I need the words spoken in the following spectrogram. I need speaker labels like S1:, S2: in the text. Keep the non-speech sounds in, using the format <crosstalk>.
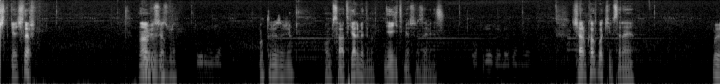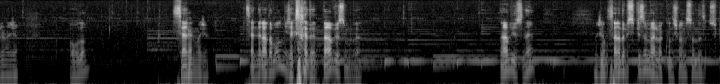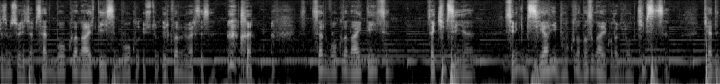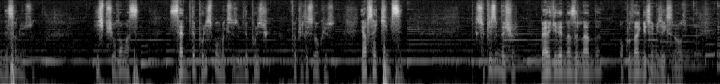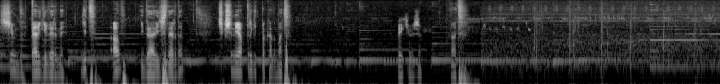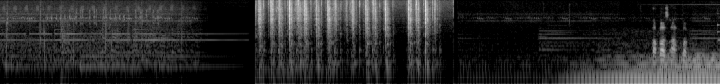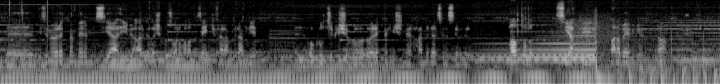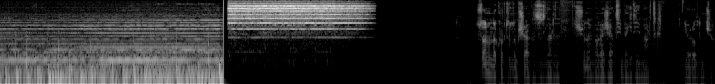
S1: Şşt gençler. Ne
S2: Buyurun
S1: yapıyorsunuz
S2: hocam.
S1: burada?
S3: Buyurun hocam.
S2: Oturuyoruz hocam.
S1: Oğlum saat gelmedi mi? Niye gitmiyorsunuz eviniz?
S3: Oturuyoruz öyle hocam ya.
S1: Şerm kalk bakayım sen ayağa.
S2: Buyurun hocam.
S1: Oğlum. Sen
S2: Efendim hocam.
S1: senden adam olmayacak <laughs> zaten. Ne yapıyorsun burada? Ne yapıyorsun ha?
S2: Hocam
S1: Sana da bir sürprizim var bak konuşmamın sonunda sürprizimi söyleyeceğim. Sen bu okula layık değilsin. Bu okul üstün ırklar üniversitesi. <laughs> Sen bu okula layık değilsin. Sen kimsin ya? Senin gibi siyahi bu okula nasıl layık olabilir oğlum? Kimsin sen? Kendini ne sanıyorsun? Hiçbir şey olamazsın. Sen bir de polis mi olmak istiyorsun? Bir de polis fakültesini okuyorsun. Ya sen kimsin? Sürprizim de şu. Belgelerin hazırlandı. Okuldan geçemeyeceksin oğlum. Şimdi belgelerini git al idari işlerden. Çıkışını yaptır git bakalım hadi.
S2: peki hocam.
S1: Hadi.
S3: Papaz, ahbap. Ee, bizim öğretmen benim siyahi bir arkadaşımı zorbaladı zenci falan filan diye. Ee, okul çıkışı bu öğretmenin işini hallederseniz sevinirim. Paltolu, siyah bir arabaya biniyor. Tamam, görüşürüz.
S1: Sonunda kurtuldum şu akılsızlardan. Şunu bagaja atayım da gideyim artık. Yoruldum çok.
